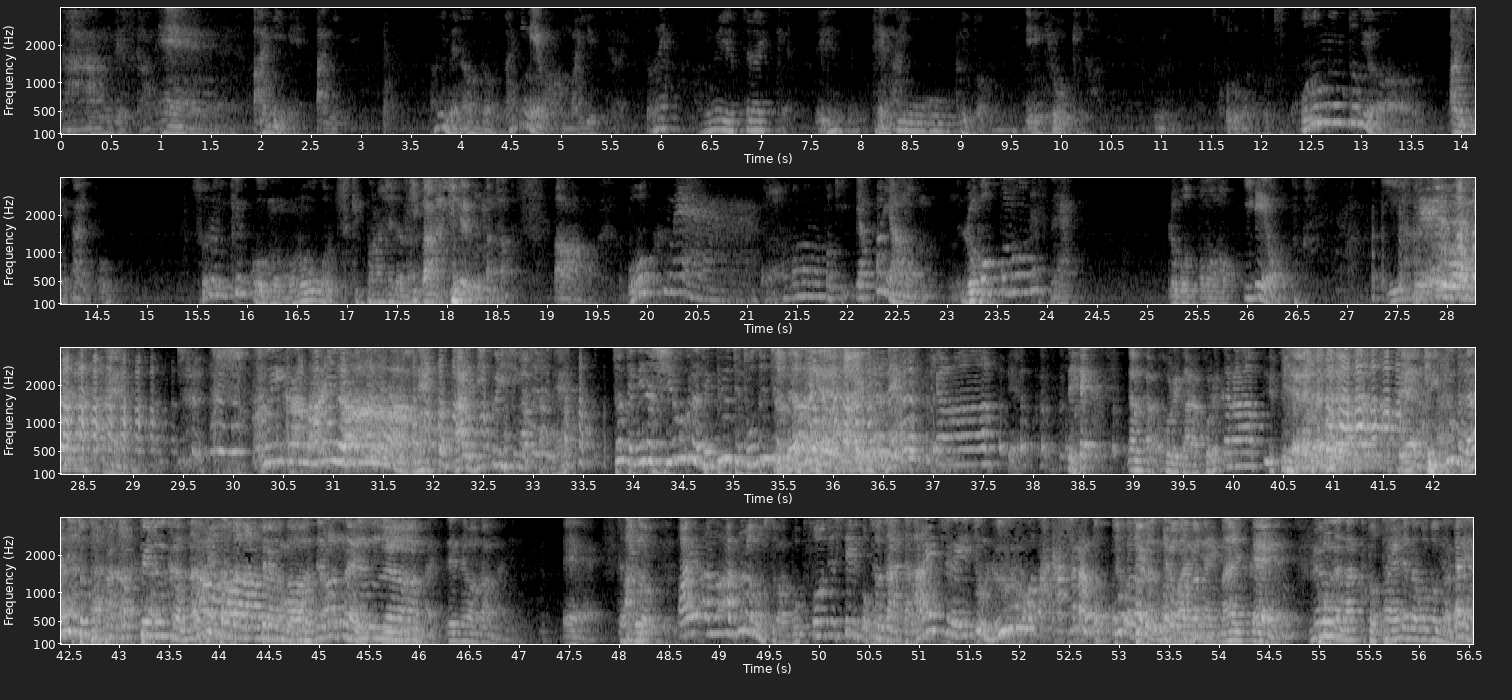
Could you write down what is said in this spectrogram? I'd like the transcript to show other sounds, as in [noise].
今なんですかね。アニメ、アニメ。アニメなんだろう。アニメはあんまり言ってないですよね。アニメ言ってないっけ？え？てない。影響を受けたアニメ。影響を受けたアニメ、うん、子供の時。子供の時は愛してないと？それ結構もう物心つきっぱなしだな。つきっぱなしですか？らああ。僕ね子供の時やっぱりあのロボットものですね。ロボットもの。イデオンとか、いでよ救いがないな。ね、あれびっくりしましたね。だってみんな白くなってピューって飛んでっちゃうんだよなんかこれからこれからって言って [laughs] ね。結局何と戦ってるかなぜ戦ってるかも分かんないし。全然わかんないええ。あのあれあのアフロの人が僕操縦していると思そうだってあいつがいつもルーを泣かすなと怒ってるんだよ毎回毎回。えルーが泣くと大変なことになる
